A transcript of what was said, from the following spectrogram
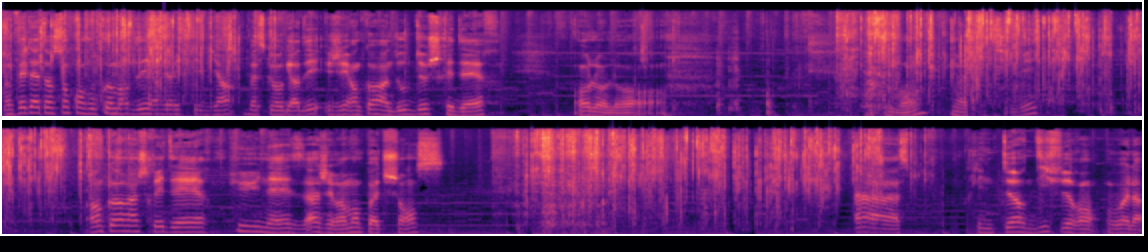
Donc faites attention quand vous commandez, hein, vérifiez bien. Parce que regardez, j'ai encore un double de Shredder. Oh là là. Bon, on va continuer. Encore un Shredder. Punaise. Ah, j'ai vraiment pas de chance. Ah, Splinter différent. Voilà,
